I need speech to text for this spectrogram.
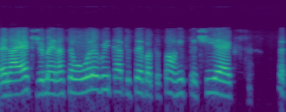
and I asked Jermaine. I said, well, what did Aretha have to say about the song? He said she asked,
